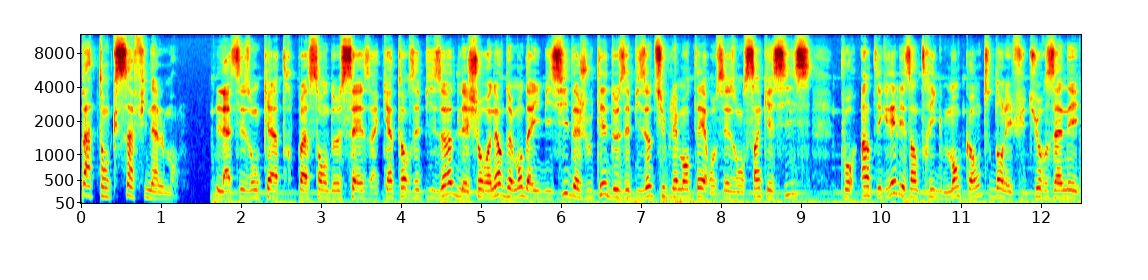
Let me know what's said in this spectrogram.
pas tant que ça finalement. La saison 4 passant de 16 à 14 épisodes, les showrunners demandent à ABC d'ajouter deux épisodes supplémentaires aux saisons 5 et 6 pour intégrer les intrigues manquantes dans les futures années,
